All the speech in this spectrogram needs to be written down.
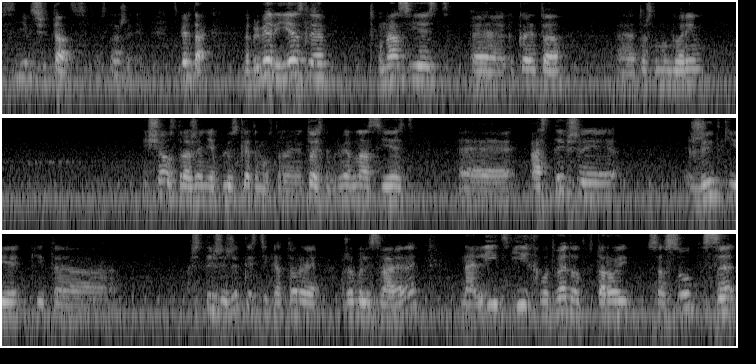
с ним считаться, с этим устражением. Теперь так, например, если у нас есть э, какое-то, э, то, что мы говорим, еще устражение плюс к этому устражению. То есть, например, у нас есть э, остывшие жидкие какие-то остывшие жидкости, которые уже были сварены, налить их вот в этот второй сосуд с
